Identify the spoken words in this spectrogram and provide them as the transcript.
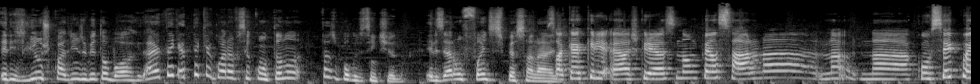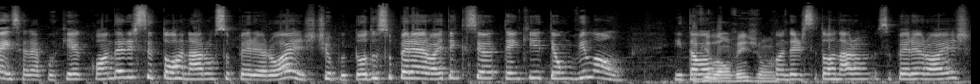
eles liam os quadrinhos do Beetleborg. Até, que- até que agora você contando faz um pouco de sentido. Eles eram fãs desses personagens. Só que a as crianças não pensaram na, na, na consequência, né? Porque quando eles se tornaram super-heróis, tipo, todo super-herói tem, que ser- tem que ter um vilão. Então, o vilão vem junto. quando eles se tornaram super-heróis,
